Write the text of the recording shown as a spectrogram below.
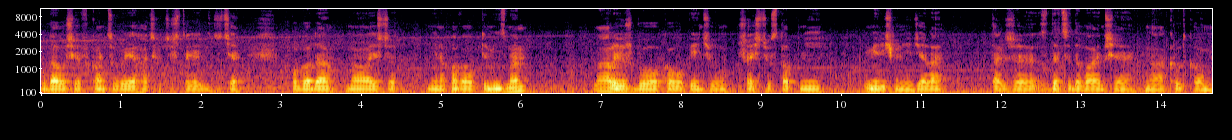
udało się w końcu wyjechać, chociaż tak jak widzicie pogoda no jeszcze nie napawa optymizmem, no ale już było około 5-6 stopni i mieliśmy niedzielę, także zdecydowałem się na krótką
